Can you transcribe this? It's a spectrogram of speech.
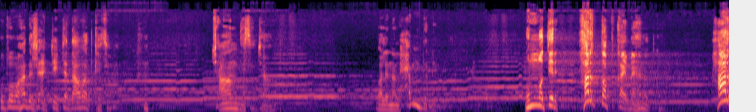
উপমহাদেশে একটা একটা দাওয়াত খেয়েছে না। চান দিছে চান বলেন, আলহামদুলিল্লাহ। উম্মতের হার তবকায় মেহনত করে। হার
